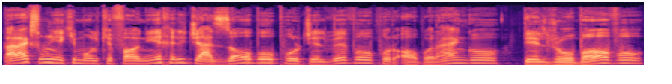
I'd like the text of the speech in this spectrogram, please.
برعکس اون یکی ملک فانیه خیلی جذاب و پرجلوه و پر آب و رنگ و دلربا و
